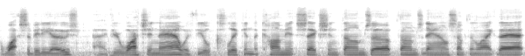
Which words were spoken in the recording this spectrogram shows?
watch the videos. Uh, if you're watching now, if you'll click in the comment section, thumbs up, thumbs down, something like that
